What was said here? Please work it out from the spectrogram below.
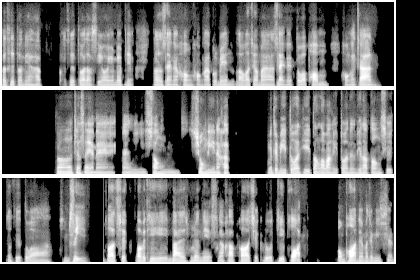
ก็คือตัวนี้ครับ ก็คือตัว .conf เนี่ย เราจะใส่ในห้องของ Argument เราก็จะมาใส่ในตัว Prompt ของอาจารย์ ก็จะใส่ในในช่องช่วงนี้นะครับ มันจะมีตัวที่ต้องระวังอีกตัวหนึ่งที่เราต้องเช็กก็คือตัว Prompt 4 ก็เช็กเข้าไปที่ Drive Manage นะครับ ก็เช็กดูที่พอร์ตตรงพอร์ตเนี่ยมันจะมีเขียน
